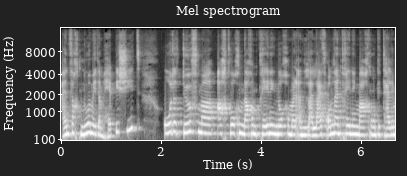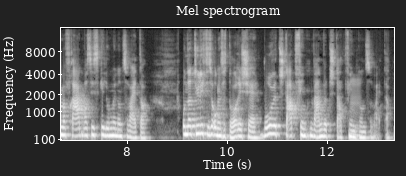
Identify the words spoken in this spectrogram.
Einfach nur mit einem Happy Sheet? Oder dürfen wir acht Wochen nach dem Training noch einmal ein Live-Online-Training machen und die Teilnehmer fragen, was ist gelungen und so weiter? Und natürlich das Organisatorische. Wo wird es stattfinden? Wann wird es stattfinden mhm. und so weiter.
